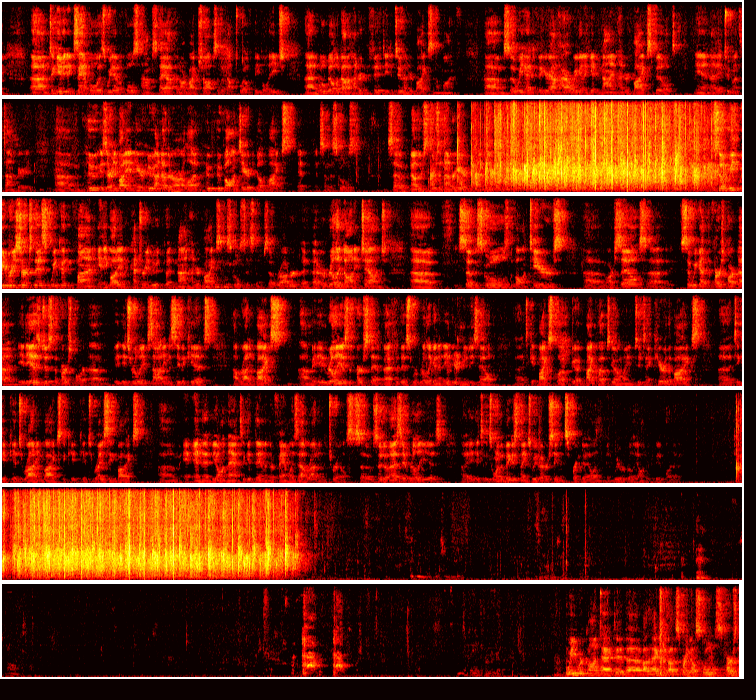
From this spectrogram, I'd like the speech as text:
Um, to give you an example, is we have a full-time staff in our bike shops of about 12 people each. And we'll build about 150 to 200 bikes in a month. Um, so we had to figure out how are we going to get 900 bikes built in a two-month time period. Um, who is there anybody in here who I know there are a lot of who, who volunteered to build bikes at, at some of the schools? So no, there's there's a number here. Thank you. So we, we researched this, we couldn't find anybody in the country who had put nine hundred bikes in the school system. So Robert, a, a really daunting challenge. Uh, so the schools, the volunteers, um, ourselves, uh, so we got the first part done. It is just the first part. Um, it, it's really exciting to see the kids out riding bikes. Um, it, really is the first step. After this, we're really gonna need the community's help uh, to get bikes club, bike clubs going, to take care of the bikes, uh, to get kids riding bikes, to get kids racing bikes, um, a- and, then beyond that, to get them and their families out riding the trails. So, so to us, it really is. Uh, it's, it's one of the biggest things we've ever seen in Springdale, and, and we were really honored We were contacted, uh, by, the- actually by the Springdale schools first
